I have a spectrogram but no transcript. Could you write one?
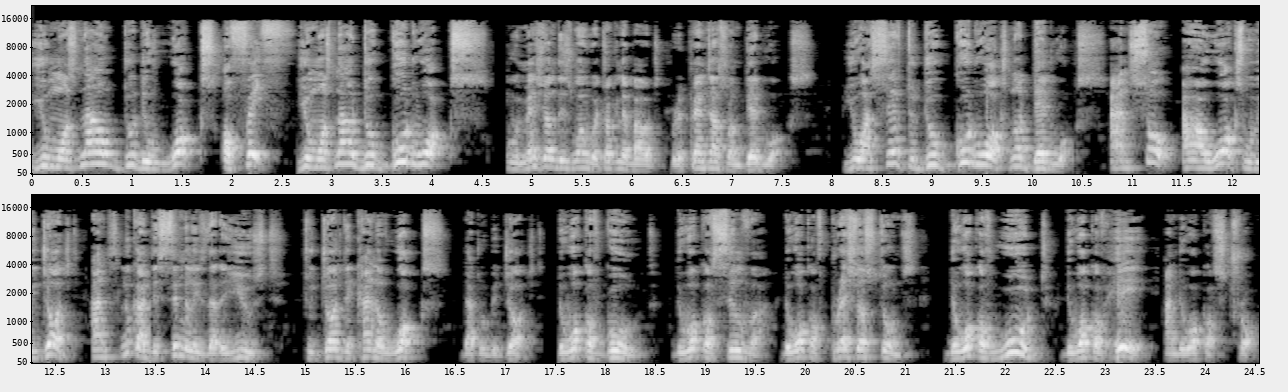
you must now do the works of faith. You must now do good works. We mentioned this when we're talking about repentance from dead works. You are saved to do good works, not dead works. And so our works will be judged. And look at the similes that are used to judge the kind of works that will be judged. The work of gold, the work of silver, the work of precious stones, the work of wood, the work of hay, and the work of straw.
